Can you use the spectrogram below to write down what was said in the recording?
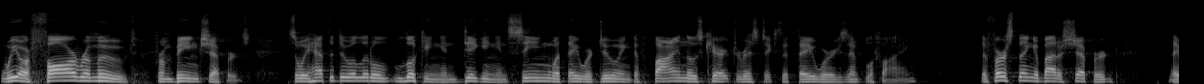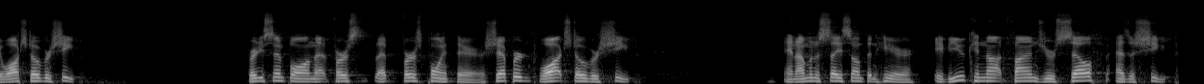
we are far removed from being shepherds. So we have to do a little looking and digging and seeing what they were doing to find those characteristics that they were exemplifying. The first thing about a shepherd, they watched over sheep. Pretty simple on that first that first point there. A shepherd watched over sheep. And I'm going to say something here. If you cannot find yourself as a sheep,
